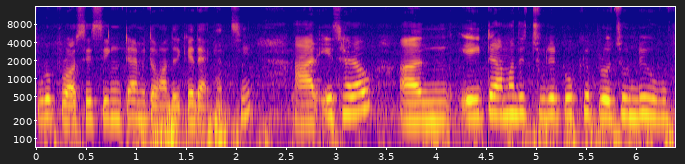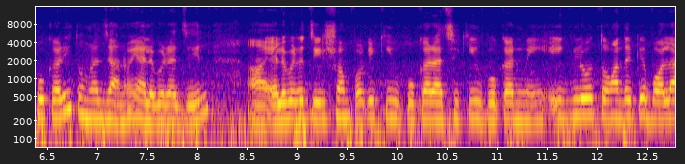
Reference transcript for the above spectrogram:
পুরো প্রসেসিংটা আমি তোমাদেরকে দেখাচ্ছি। আর এছাড়াও এইটা আমাদের চুলের পক্ষে প্রচণ্ডই উপকারী, তোমরা জানোই, অ্যালোভেরা জেল। অ্যালোভেরা জেল সম্পর্কে কি উপকার আছে, কি উপকার নেই, এইগুলো তোমাদেরকে বলা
